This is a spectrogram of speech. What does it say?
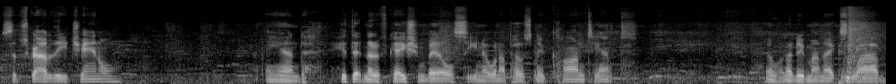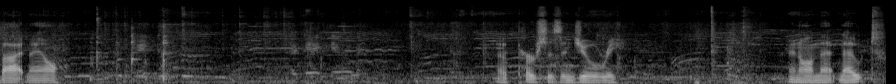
Subscribe to the channel. And hit that notification bell so you know when I post new content. And when I do my next live bite now. Of purses and jewelry. And on that note,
